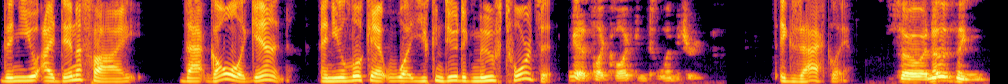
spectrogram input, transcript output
then you identify that goal again and you look at what you can do to move towards it. Yeah, it's like collecting telemetry. Exactly. So another thing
